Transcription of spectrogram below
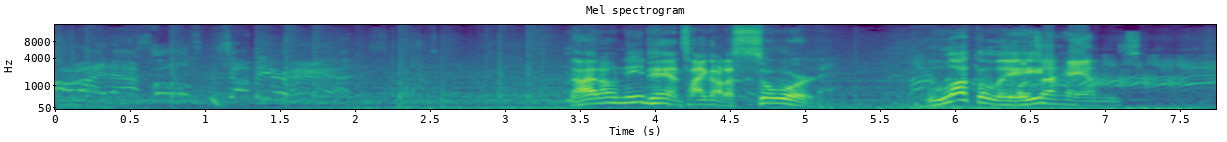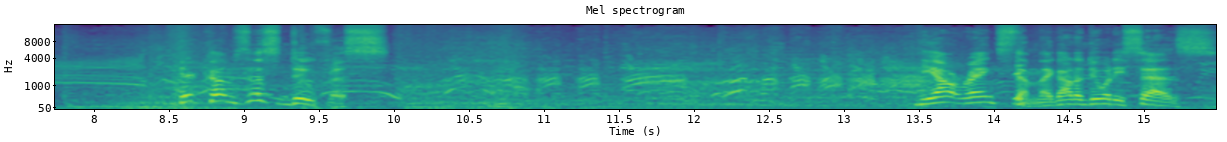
All right, assholes, show me your hands. I don't need hands, I got a sword. Luckily, What's a hand? here comes this doofus. He outranks them, they gotta do what he says.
